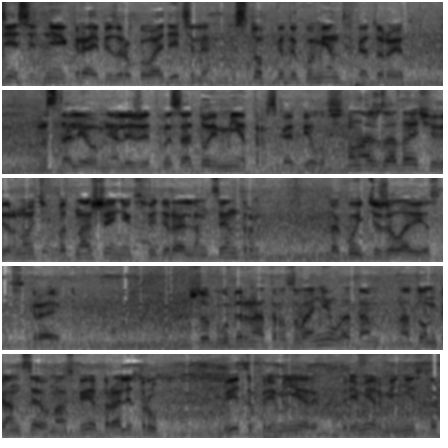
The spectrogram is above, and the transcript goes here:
10 дней край без руководителя. Стопка документов, которые на столе у меня лежит, высотой метр скопилось. Но наша задача вернуть в отношениях с федеральным центром такую тяжеловесность краю чтобы губернатор звонил, а там на том конце в Москве брали труп. Вице-премьеры, премьер-министр.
